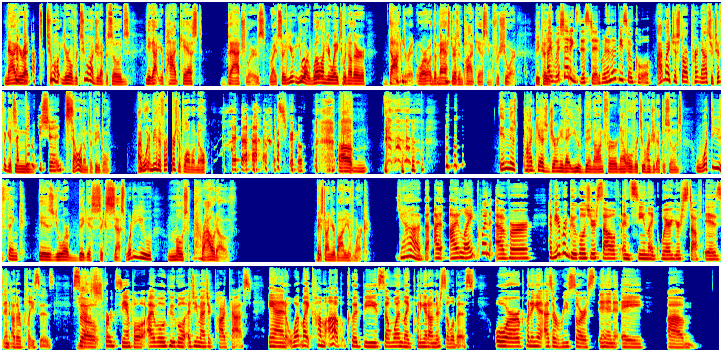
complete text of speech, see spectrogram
Now you're at two, you're over 200 episodes. You got your podcast bachelor's, right? So you you are well on your way to another doctorate or, or the master's in podcasting for sure. Because I wish that existed. Wouldn't that be so cool? I might just start printing out certificates and feel like you should selling them to people. I wouldn't be the first diploma mill. That's true. Um, in this podcast journey that you've been on for now over 200 episodes, what do you think is your biggest success? What are you most proud of based on your body of work? Yeah, I, I like whenever, have you ever Googled yourself and seen like where your stuff is in other places? So, yes. for example, I will Google EduMagic podcast and what might come up could be someone like putting it on their syllabus or putting it as a resource in a um,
